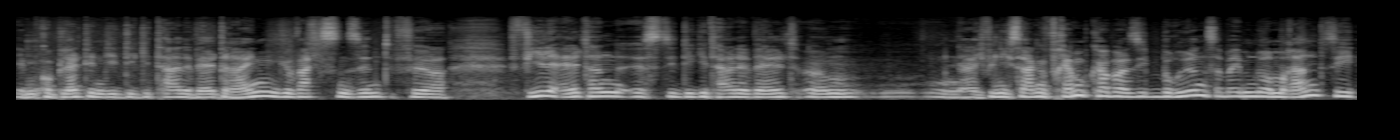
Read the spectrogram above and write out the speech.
eben komplett in die digitale Welt reingewachsen sind. Für viele Eltern ist die digitale Welt, ähm, ja, ich will nicht sagen Fremdkörper, sie berühren es aber eben nur am Rand. Sie,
